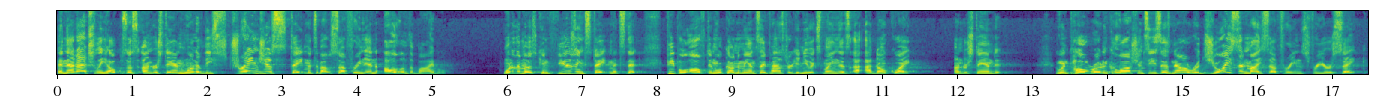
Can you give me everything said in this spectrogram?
And that actually helps us understand one of the strangest statements about suffering in all of the Bible. One of the most confusing statements that people often will come to me and say, Pastor, can you explain this? I, I don't quite understand it. When Paul wrote in Colossians, he says, Now I rejoice in my sufferings for your sake.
